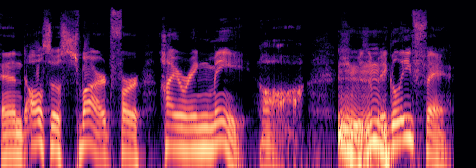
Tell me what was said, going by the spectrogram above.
and also smart for hiring me. Aw. She was a big Leaf fan.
